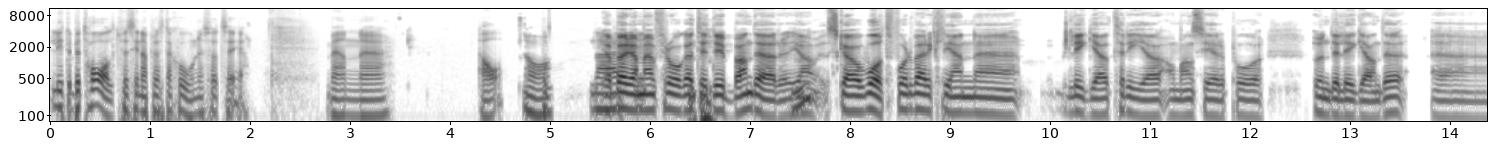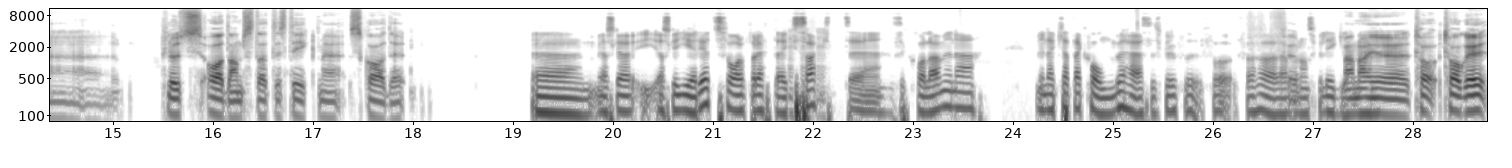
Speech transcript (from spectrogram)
lite betalt för sina prestationer så att säga. Men eh, ja. ja. Jag börjar med en fråga till Dybban där. Mm. Ska Watford verkligen eh, ligga trea om man ser på underliggande eh, plus Adams statistik med skador? Uh, jag, ska, jag ska ge dig ett svar på detta exakt. Jag ska kolla mina mina katakomber här så ska du få, få, få höra För var de ska ligga. Man har ju tagit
